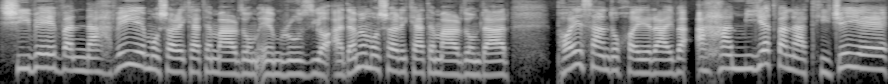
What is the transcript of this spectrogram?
شیوه و نحوه مشارکت مردم امروز یا عدم مشارکت مردم در پای صندوق های رای و اهمیت و نتیجه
